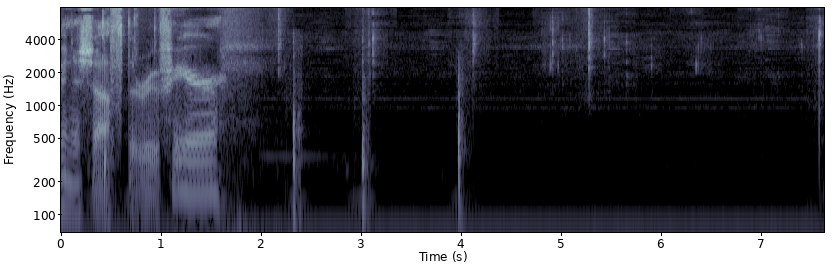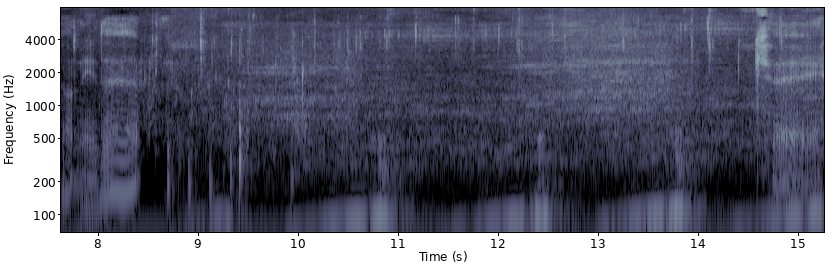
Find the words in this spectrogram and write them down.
Finish off the roof here. Don't need that. Okay.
